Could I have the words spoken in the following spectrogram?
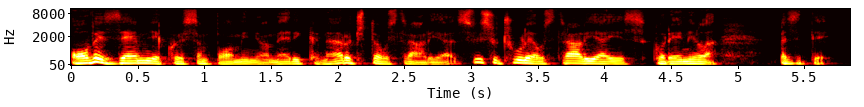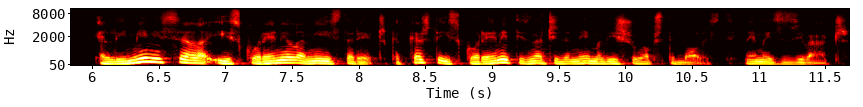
ove zemlje koje sam pominjao, Amerika, naročito Australija, svi su čuli Australija je iskorenila, pazite, eliminisala i iskorenila nije ista reč. Kad kažete iskoreniti, znači da nema više uopšte bolesti, nema izazivača.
